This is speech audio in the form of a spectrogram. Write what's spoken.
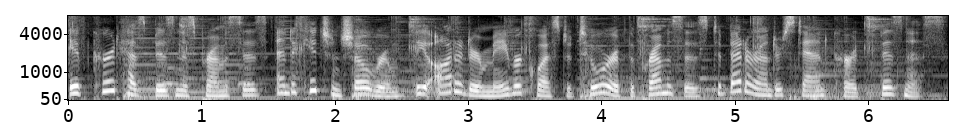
If Kurt has business premises and a kitchen showroom, the auditor may request a tour of the premises to better understand Kurt's business.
